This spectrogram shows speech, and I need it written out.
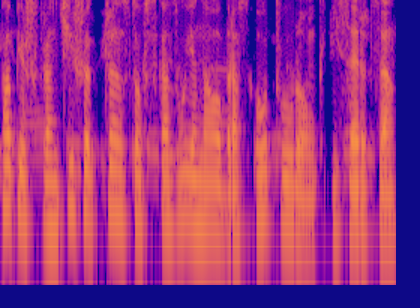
Papież Franciszek często wskazuje na obraz oczu, rąk i serca.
